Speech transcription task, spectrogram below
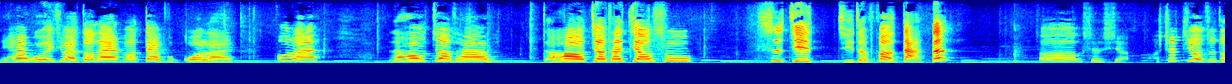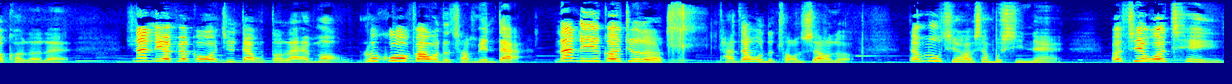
你和我一起把哆啦 A 梦逮捕过来，不然，然后叫他，然后叫他交出世界级的放大灯。呃，我想想，好像只有这种可能嘞。那你要不要跟我一起逮捕哆啦 A 梦？如果我把我的床变大，那你应该就能躺在我的床上了。但目前好像不行呢，而且我请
